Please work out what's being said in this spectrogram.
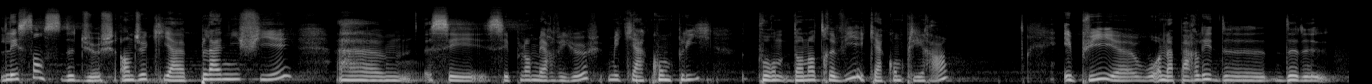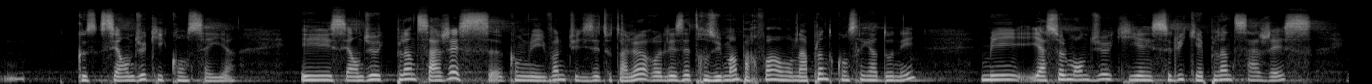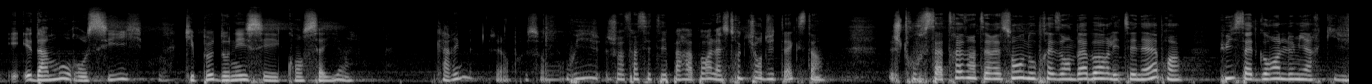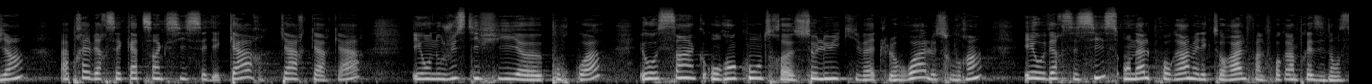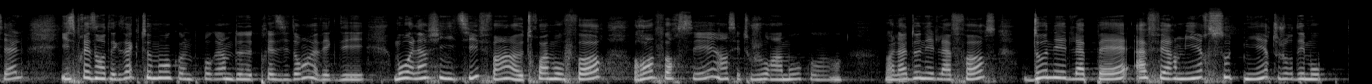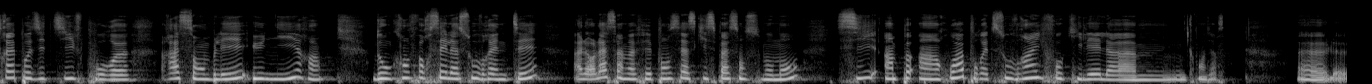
l'essence de Dieu, un Dieu qui a planifié euh, ces, plans merveilleux, mais qui accomplit pour, dans notre vie et qui accomplira. Et puis, euh, on a parlé de, que c'est un Dieu qui conseille. Et c'est un Dieu plein de sagesse. Comme Yvonne, tu disais tout à l'heure, les êtres humains, parfois, on a plein de conseils à donner. Mais il y a seulement Dieu qui est celui qui est plein de sagesse et d'amour aussi, qui peut donner ses conseils. Karine, Oui, je, enfin, c'était par rapport à la structure du texte. Je trouve ça très intéressant. On nous présente d'abord les ténèbres, puis cette grande lumière qui vient. Après, versets 4, 5, 6, c'est des quarts, quarts, quarts, quarts. Et on nous justifie euh, pourquoi. Et au 5, on rencontre celui qui va être le roi, le souverain. Et au verset 6, on a le programme électoral, enfin le programme présidentiel. Il se présente exactement comme le programme de notre président, avec des mots à l'infinitif, hein, euh, trois mots forts, renforcer, hein, c'est toujours un mot qu'on... Voilà, donner de la force, donner de la paix, affermir, soutenir, toujours des mots très positifs pour euh, rassembler, unir. Donc renforcer la souveraineté. Alors là, ça m'a fait penser à ce qui se passe en ce moment. Si un, roi, pour être souverain, il faut qu'il ait la, hum, comment dire ça?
